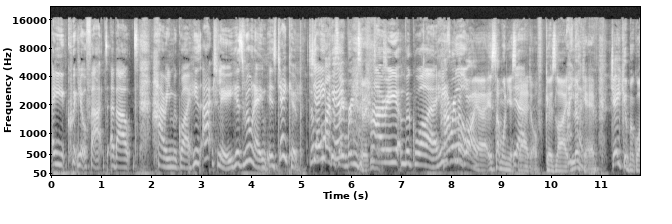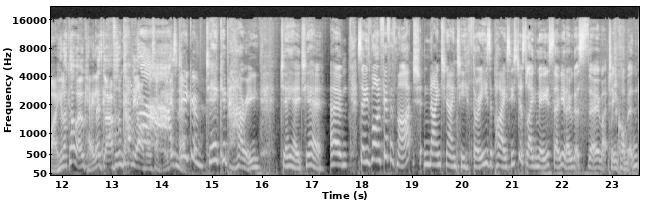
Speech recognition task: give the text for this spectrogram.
a quick little fact about Harry Maguire. He's actually his real name is Jacob. Doesn't Jacob quite have the same ring to it, does it? Harry Maguire. He's Harry got- Maguire is someone you're Yeah. scared of because, like, look at him. Jacob Maguire, you're like, oh, okay, let's go out for some caviar or something, isn't it? Jacob, Jacob Harry, JH, yeah. Um, so he's born 5th of March, 1993. He's a Pisces, just like me. So, you know, we've got so much in common.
